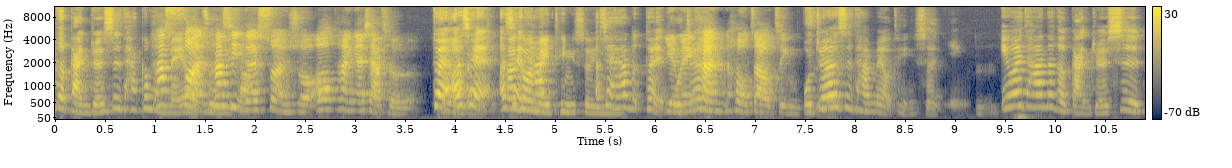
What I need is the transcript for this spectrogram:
那个感觉是他根他本没有算注意到他自己在，算说，哦，他应该下车了，对，这种而且感觉而且他他根本没听声音，而且他的对也没我觉得看后照镜子，我觉得是他没有听声音，嗯。因为他那个感觉是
